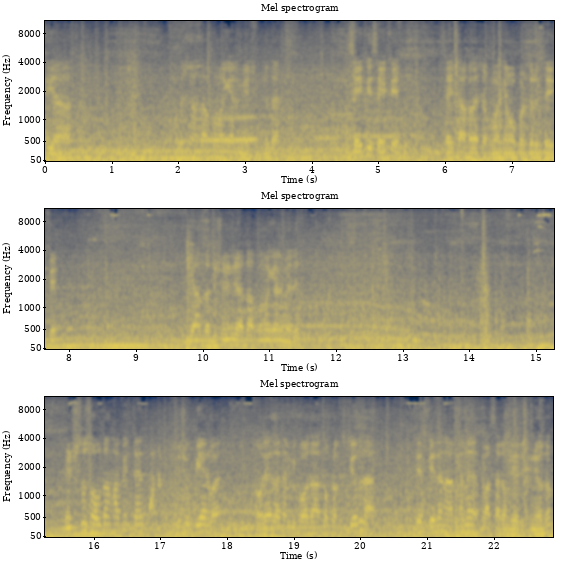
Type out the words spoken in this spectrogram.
Ne ya? Arkadaşın adı aklıma gelmiyor şimdi de. Seyfi, Seyfi. Seyfi arkadaşlar, bu makine operatörü Seyfi. Bir anda düşününce adı aklıma gelmedi. Üçlü solda hafiften düşük bir yer var. Oraya zaten bir kova daha toprak istiyordu da tespiyeden artanı basarım diye düşünüyordum.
